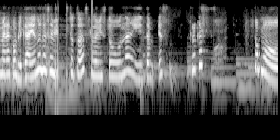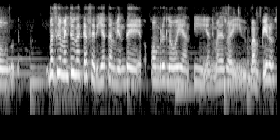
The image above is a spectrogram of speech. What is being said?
mera complicada, yo no las he visto todas, solo he visto una y es, creo que es como básicamente una cacería también de hombres lobo y, y animales y vampiros.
